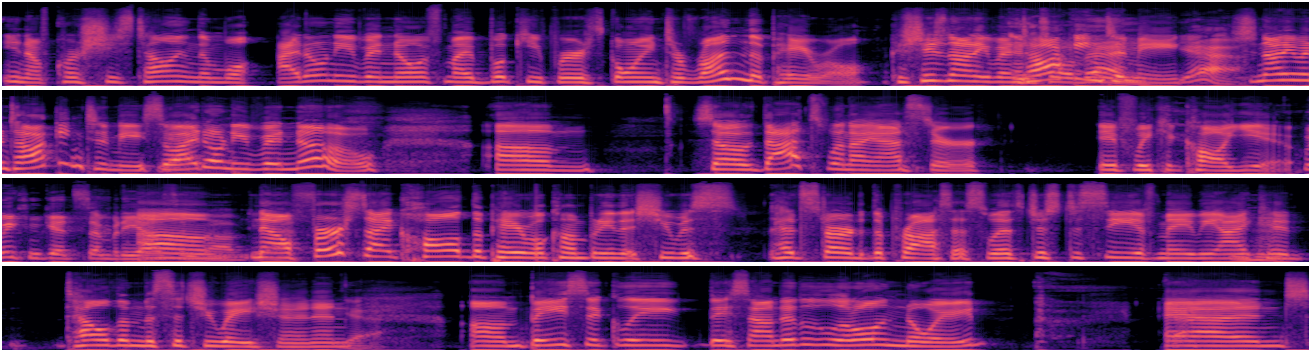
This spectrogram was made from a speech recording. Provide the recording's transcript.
you know, of course, she's telling them, well, I don't even know if my bookkeeper is going to run the payroll because she's not even Until talking then, to me. Yeah. She's not even talking to me. So yeah. I don't even know. Um, so that's when I asked her if we could call you. We can get somebody else um, involved. Now, first I called the payroll company that she was had started the process with just to see if maybe I mm-hmm. could tell them the situation. And yeah. um, basically, they sounded a little annoyed. and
